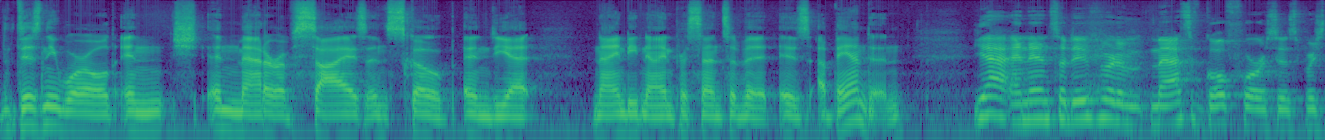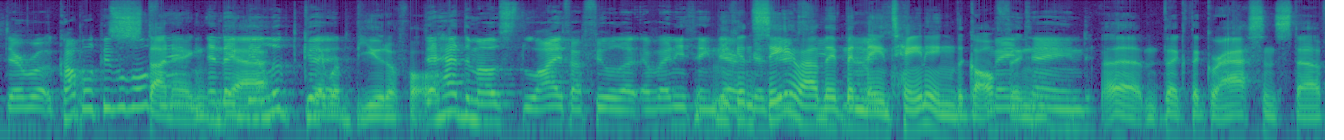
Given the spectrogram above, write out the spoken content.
Disney World in in matter of size and scope, and yet ninety nine percent of it is abandoned. Yeah, and then so these were the massive golf courses, which there were a couple of people golfing, Stunning, and they, yeah. they looked good. They were beautiful. They had the most life, I feel, like, of anything. you can see how they've been nice. maintaining the golfing, Maintained. um, like the grass and stuff.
